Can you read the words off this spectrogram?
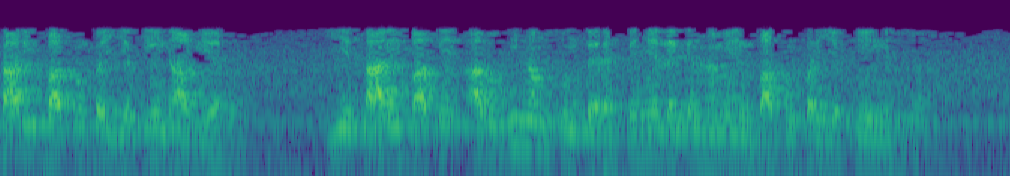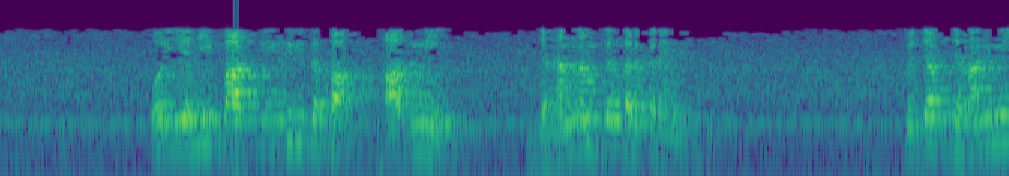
ساری باتوں کا یقین آ گیا ہے۔ یہ ساری باتیں اب بھی ہم سنتے رہتے ہیں، لیکن ہمیں ان باتوں پر یقین نہیں آتا۔ اور یہی بات تیسری دفعہ آدمی جہنم کے اندر کریں گے۔ تو جب جہنمی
